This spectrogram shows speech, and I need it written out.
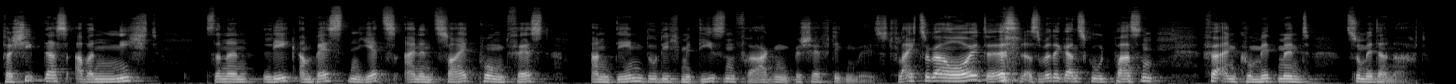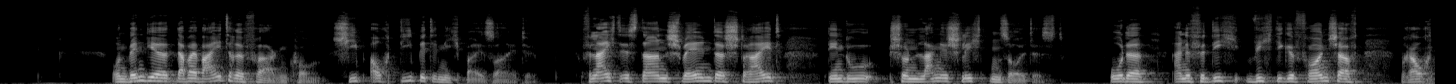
Verschieb das aber nicht, sondern leg am besten jetzt einen Zeitpunkt fest, an dem du dich mit diesen Fragen beschäftigen willst. Vielleicht sogar heute, das würde ganz gut passen, für ein Commitment zu Mitternacht. Und wenn dir dabei weitere Fragen kommen, schieb auch die bitte nicht beiseite. Vielleicht ist da ein schwellender Streit, den du schon lange schlichten solltest. Oder eine für dich wichtige Freundschaft braucht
